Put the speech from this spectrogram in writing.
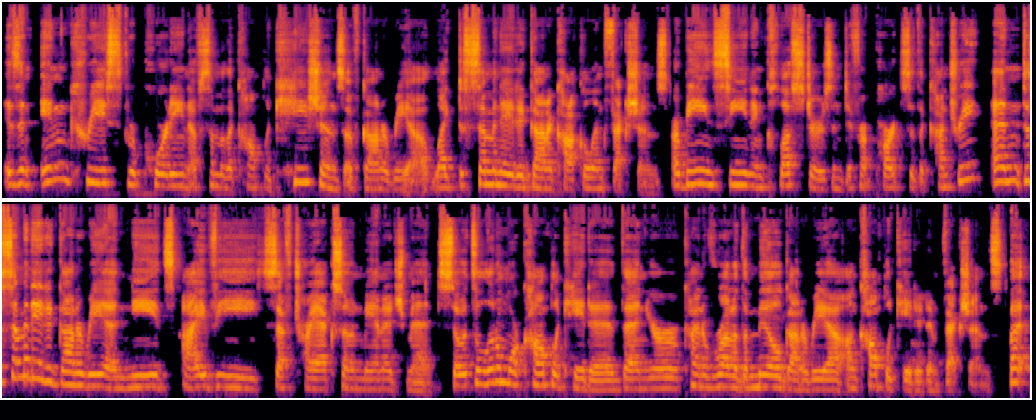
is an increased reporting of some of the complications of gonorrhea, like disseminated gonococcal infections, are being seen in clusters in different parts of the country. And disseminated gonorrhea needs IV ceftriaxone management. So it's a little more complicated than your kind of run of the mill gonorrhea, uncomplicated infections. But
